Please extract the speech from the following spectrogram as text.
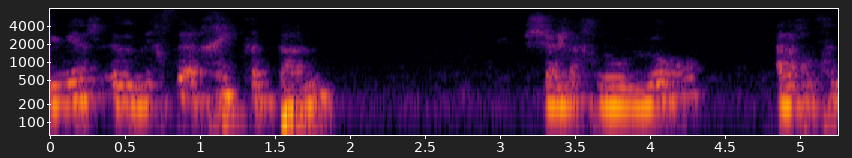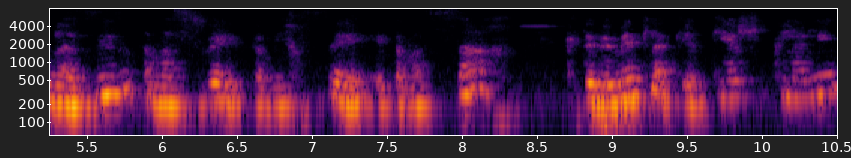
אם יש איזה מכסה הכי קטן, שאנחנו לא, אנחנו צריכים להזיז את המסווה, את המכסה, את המסך, כדי באמת להכיר, כי יש כללים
